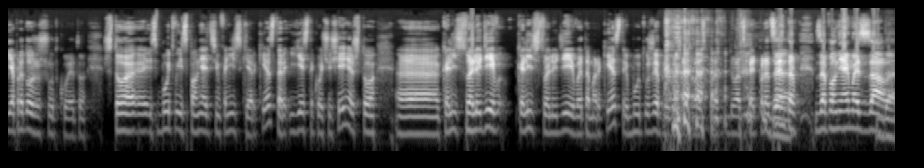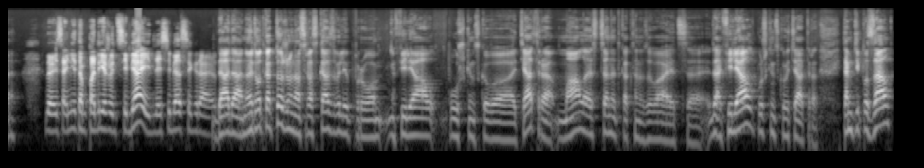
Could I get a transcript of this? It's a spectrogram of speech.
я продолжу шутку эту, что э, будет исполнять симфонический оркестр, и есть такое ощущение, что э, количество людей, в- количество людей в этом оркестре будет уже превышать 20 про- 25% заполняемость зала. То есть они там подрежут себя и для себя сыграют. Да, да, но это вот как тоже у нас рассказывали про филиал Пушкинского театра. Малая сцена, это как-то называется. Да, филиал Пушкинского театра. Там типа зал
